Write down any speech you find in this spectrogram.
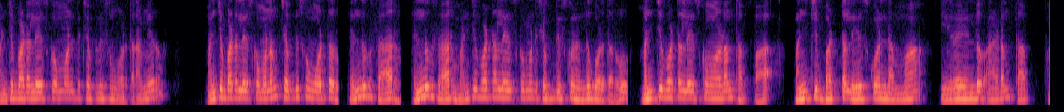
మంచి బట్టలు వేసుకోమంటే చెప్పు తీసుకొని కొడతారా మీరు? మంచి బట్టలు వేసుకోమన్నా చెప్పు తీసుకొని కొడతారు. ఎందుకు సార్? ఎందుకు సార్? మంచి బట్టలు వేసుకోమంటే చెప్పు తీసుకొని ఎందుకు కొడతారు? మంచి బట్టలు వేసుకోమడం తప్ప మంచి బట్టలు వేసుకోండి అమ్మా హీరోయిన్లు అనడం తప్ప.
